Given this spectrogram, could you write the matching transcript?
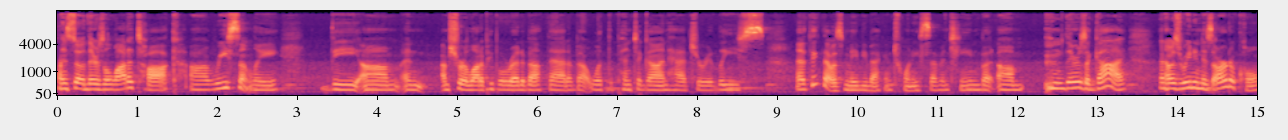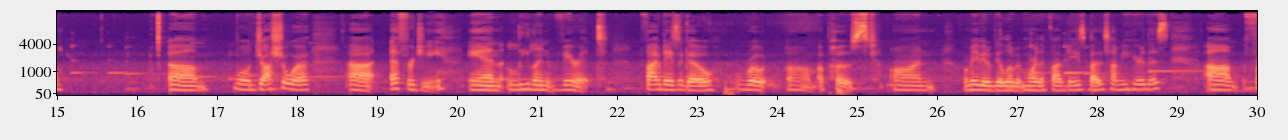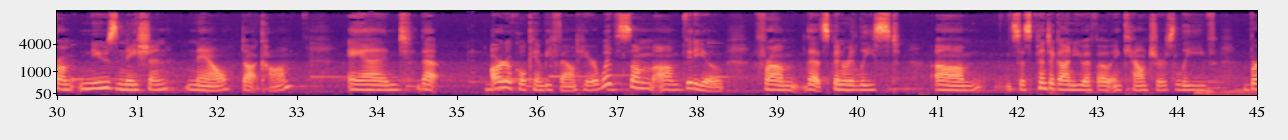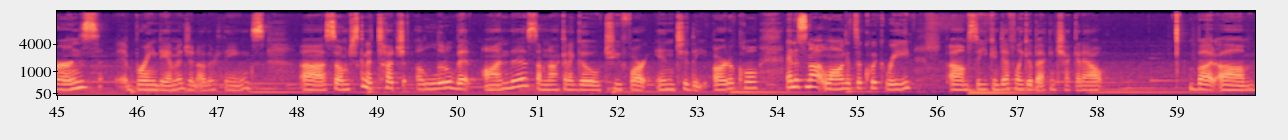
and so there's a lot of talk uh, recently. The um, and I'm sure a lot of people read about that about what the Pentagon had to release. And I think that was maybe back in 2017. But um, there's a guy, and I was reading his article um, well, Joshua uh, Effergy and Leland Vittert five days ago wrote um, a post on, or maybe it'll be a little bit more than five days by the time you hear this, um, from newsnationnow.com. And that article can be found here with some um, video from that's been released. It says Pentagon UFO encounters leave burns, brain damage, and other things. Uh, so I'm just going to touch a little bit on this. I'm not going to go too far into the article, and it's not long. It's a quick read, um, so you can definitely go back and check it out. But um,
